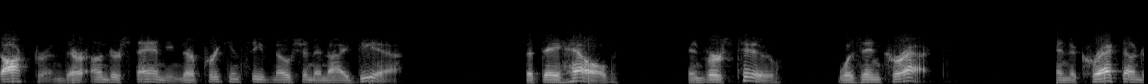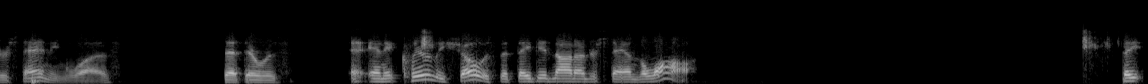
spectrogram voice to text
doctrine, their understanding, their preconceived notion and idea that they held in verse 2 was incorrect. And the correct understanding was that there was, and it clearly shows that they did not understand the law. They,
